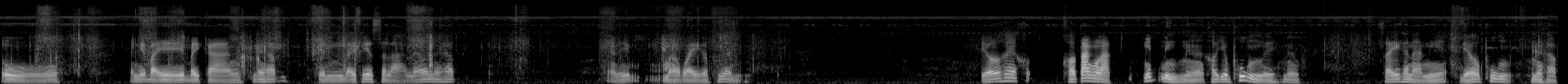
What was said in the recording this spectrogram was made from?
โอ้อันนี้ใบใบกลางนะครับ เป็นใบเพศสลาดแล้วนะครับ อันนี้มาไวกับเพื่อน เดี๋ยวให้ เขาตั้งหลักนิดหนึ่งนะเขาจะพุ่งเลยนะไซส์ขนาดนี้เดี๋ยวพุ่งนะครับ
